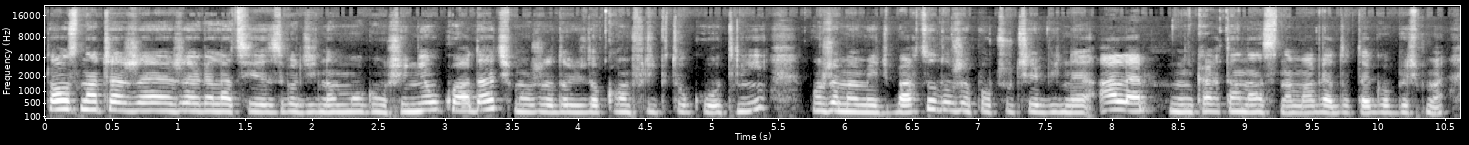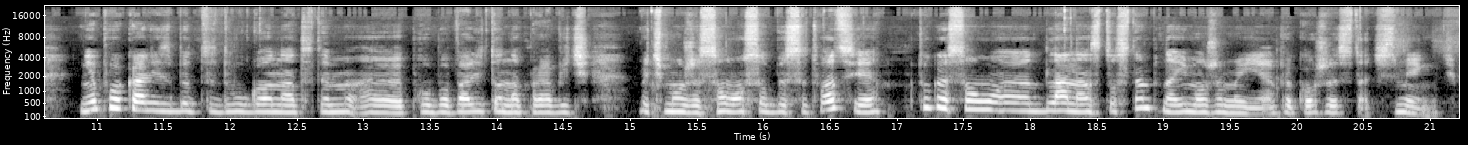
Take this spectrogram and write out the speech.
To oznacza, że, że relacje z rodziną mogą się nie układać, może dojść do konfliktu, kłótni, możemy mieć bardzo duże poczucie winy, ale karta nas namawia do tego, byśmy nie płakali zbyt długo nad tym, e, próbowali to naprawić. Być może są osoby, sytuacje, które są e, dla nas dostępne i możemy je wykorzystać, zmienić.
